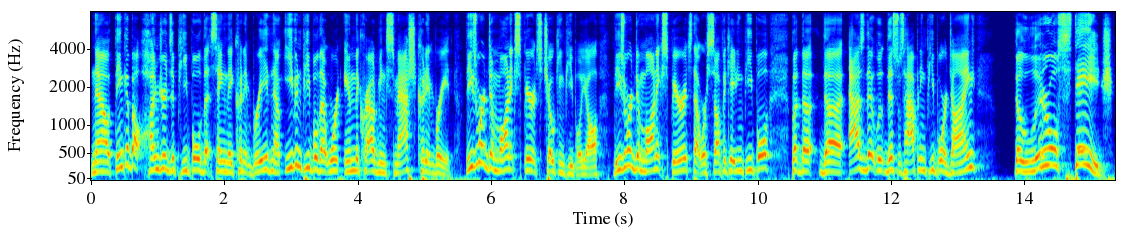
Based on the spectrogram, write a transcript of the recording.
Now think about hundreds of people that saying they couldn't breathe. Now even people that weren't in the crowd being smashed couldn't breathe. These were demonic spirits choking people, y'all. These were demonic spirits that were suffocating people. But the the as that this was happening, people were dying. The literal stage,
